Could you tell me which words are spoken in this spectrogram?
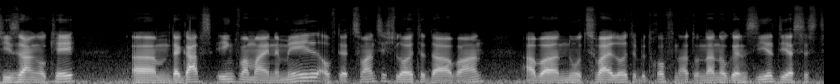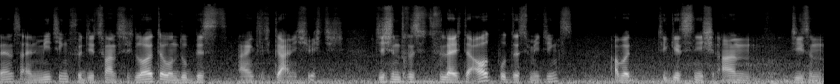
die sagen, okay, ähm, da gab es irgendwann mal eine Mail, auf der 20 Leute da waren aber nur zwei Leute betroffen hat und dann organisiert die Assistenz ein Meeting für die 20 Leute und du bist eigentlich gar nicht wichtig. Dich interessiert vielleicht der Output des Meetings, aber dir geht es nicht an, diesen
